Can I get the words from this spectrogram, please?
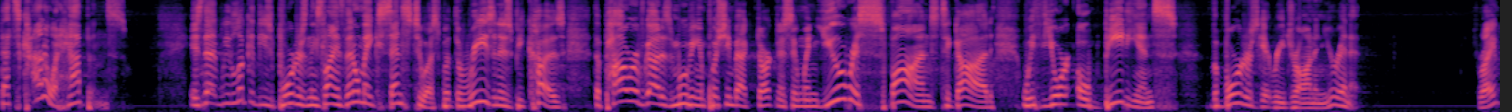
That's kind of what happens is that we look at these borders and these lines, they don't make sense to us. But the reason is because the power of God is moving and pushing back darkness. And when you respond to God with your obedience, the borders get redrawn and you're in it. Right?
